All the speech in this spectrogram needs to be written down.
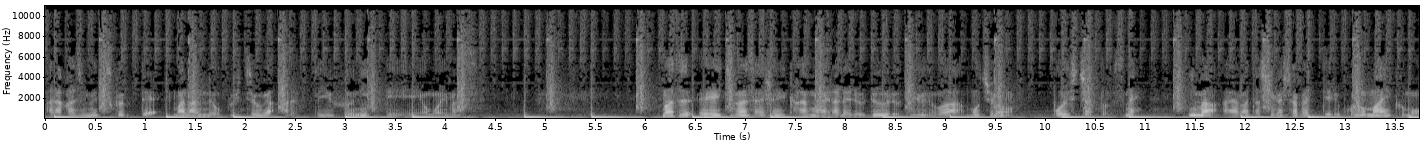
あらかじめ作って学んでおく必要があるという風に、え、思います。まず、えー、一番最初に考えられるルールというのは、もちろん、ボイスチャットですね。今、私が喋っているこのマイクも、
